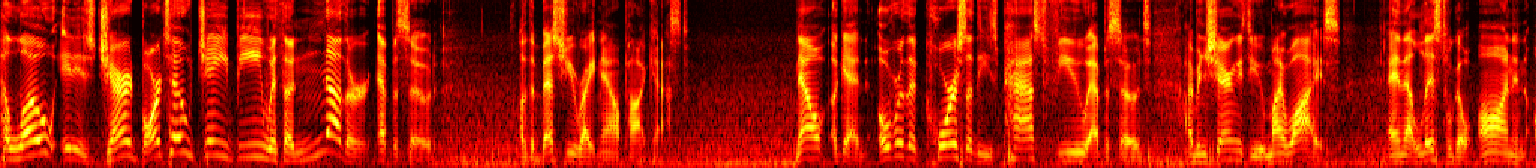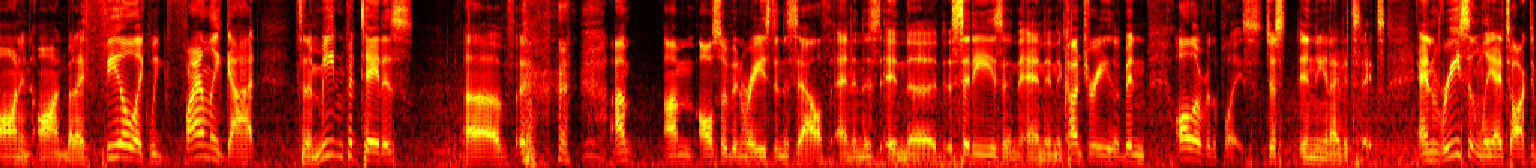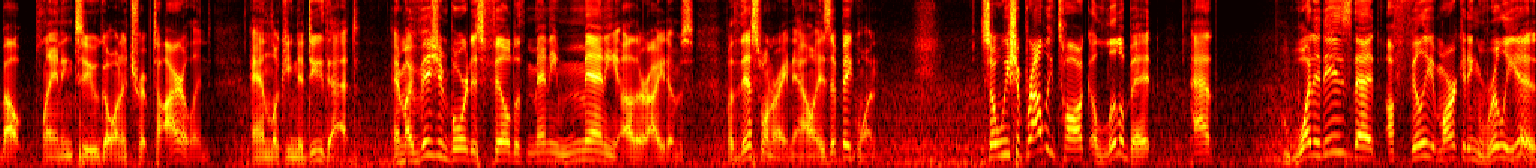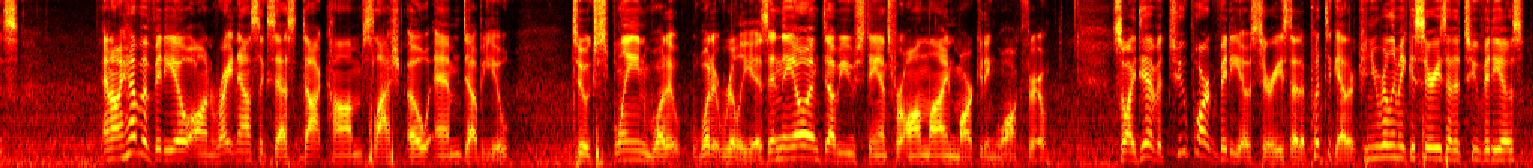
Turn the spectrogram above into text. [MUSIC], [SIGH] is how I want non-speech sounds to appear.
Hello, it is Jared Bartow, JB, with another episode of the Best You Right Now podcast. Now, again, over the course of these past few episodes, I've been sharing with you my whys, and that list will go on and on and on. But I feel like we finally got to the meat and potatoes of. I'm [LAUGHS] um, I'm also been raised in the South and in this in the cities and, and in the country. I've been all over the place, just in the United States. And recently, I talked about planning to go on a trip to Ireland and looking to do that. And my vision board is filled with many, many other items, but this one right now is a big one. So we should probably talk a little bit at what it is that affiliate marketing really is. And I have a video on rightnowsuccess.com slash OMW to explain what it what it really is. And the OMW stands for Online Marketing Walkthrough. So I did have a two-part video series that I put together. Can you really make a series out of two videos?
